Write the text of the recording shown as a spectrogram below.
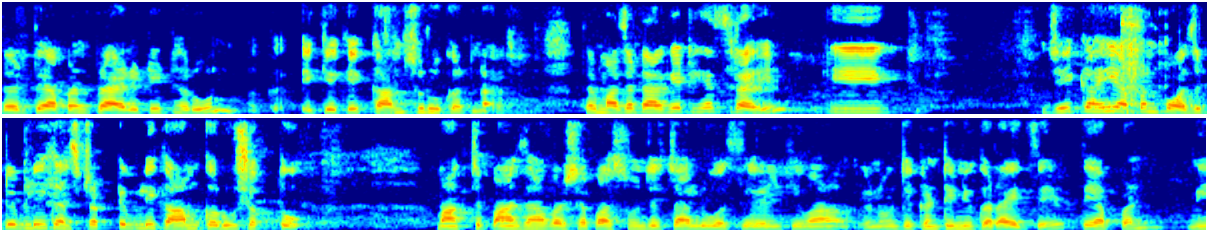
तर ते आपण प्रायोरिटी ठरवून एक एक एक काम सुरू करणार. तर माझं टार्गेट हेच राहील की जे काही आपण पॉझिटिव्हली कन्स्ट्रक्टिव्हली काम करू शकतो मागच्या पाच दहा वर्षापासून जे चालू असेल किंवा यु नो जे कंटिन्यू करायचे ते आपण मी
